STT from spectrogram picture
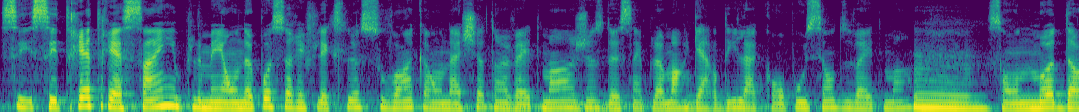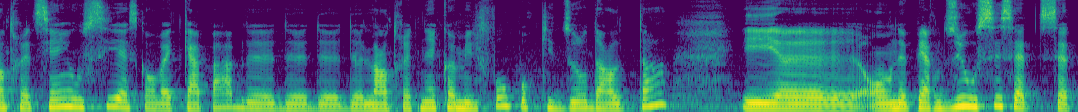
C'est très, très simple, mais on n'a pas ce réflexe-là souvent quand on achète un vêtement, juste de simplement regarder la composition du vêtement, mm. son mode d'entretien aussi. Est-ce qu'on va être capable de l'entretenir comme il faut pour qu'il dure dans le temps? Et euh, on a perdu aussi cette, cette,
